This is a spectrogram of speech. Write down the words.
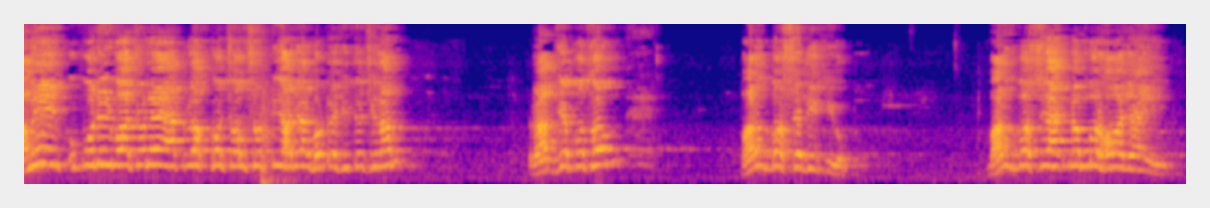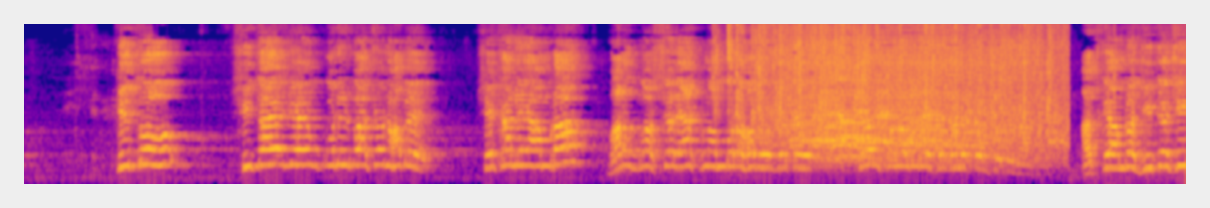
আমি উপনির্বাচনে এক লক্ষ চৌষট্টি হাজার ভোটে জিতেছিলাম। রাজ্যে প্রথম, ভারতবর্ষে দ্বিতীয়। ভারতবর্ষে এক নম্বর হওয়া যায়নি। কিন্তু সীতায় যে উপনির্বাচন হবে, সেখানে আমরা ভারতবর্ষের এক নম্বরে হব যাতে কেউ কোনোদিনে সেখানে পৌঁছতে না আজকে আমরা জিতেছি।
